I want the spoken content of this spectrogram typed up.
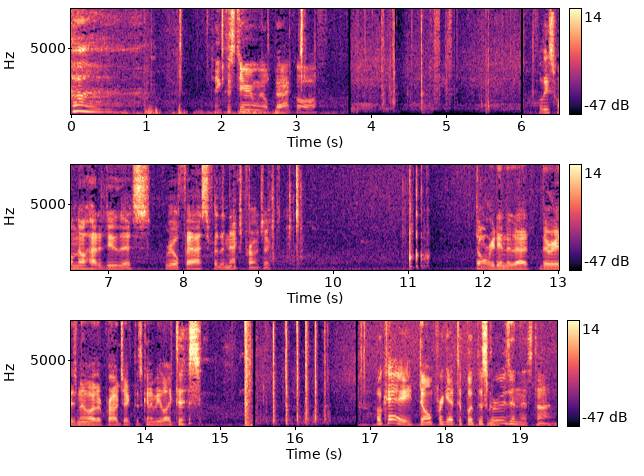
Take the steering wheel back off. At least we'll know how to do this real fast for the next project. Don't read into that. There is no other project that's going to be like this. Okay, don't forget to put the screws in this time.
